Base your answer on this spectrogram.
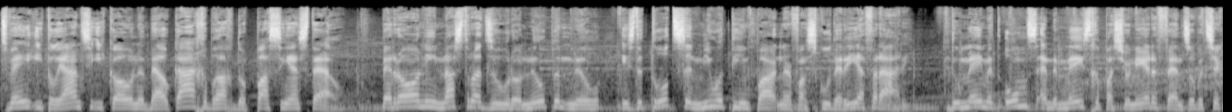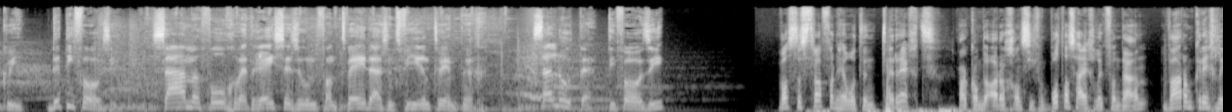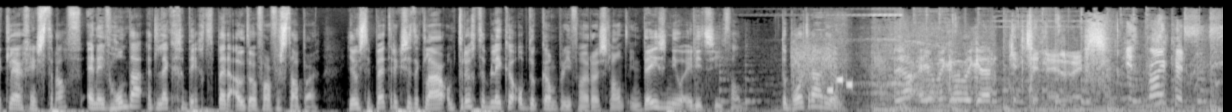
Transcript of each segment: Twee Italiaanse iconen bij elkaar gebracht door passie en stijl. Peroni Nastro Azzurro 0.0 is de trotse nieuwe teampartner van Scuderia Ferrari. Doe mee met ons en de meest gepassioneerde fans op het circuit, de Tifosi. Samen volgen we het raceseizoen van 2024. Salute, Tifosi! Was de straf van Hamilton terecht? Waar kwam de arrogantie van Bottas eigenlijk vandaan? Waarom kreeg Leclerc geen straf? En heeft Honda het lek gedicht bij de auto van Verstappen? Joost en Patrick zitten klaar om terug te blikken op de Grand Prix van Rusland in deze nieuwe editie van de Bordradio. Yeah, here we go again. Get in there, Lewis. It's broken.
